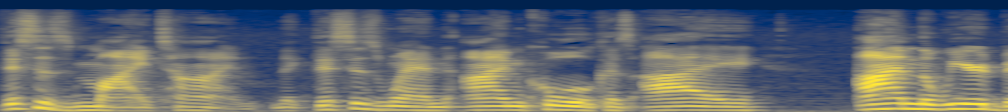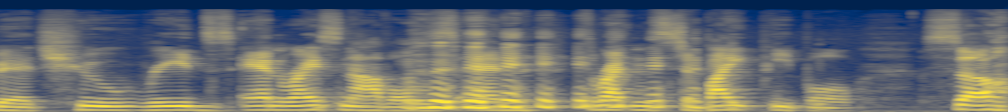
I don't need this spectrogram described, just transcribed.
this is my time. Like this is when I'm cool cuz I I'm the weird bitch who reads Anne Rice novels and threatens to bite people. So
